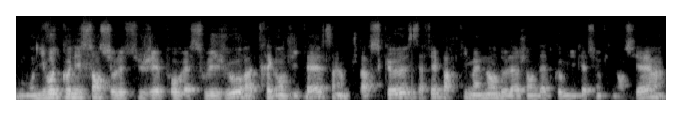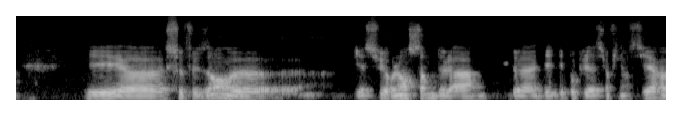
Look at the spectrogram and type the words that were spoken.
mon niveau de connaissance sur le sujet progresse tous les jours à très grande vitesse hein, parce que ça fait partie maintenant de l'agenda de communication financière. Et euh, ce faisant, euh, bien sûr, l'ensemble de la, des, populations financières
